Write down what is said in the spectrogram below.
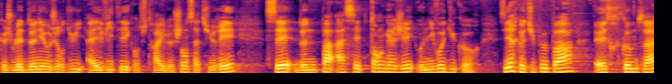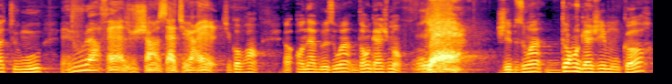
que je voulais te donner aujourd'hui à éviter quand tu travailles le chant saturé, c'est de ne pas assez t'engager au niveau du corps. C'est-à-dire que tu ne peux pas être comme ça, tout mou et vouloir faire du chant saturé. Tu comprends? On a besoin d'engagement. J'ai besoin d'engager mon corps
